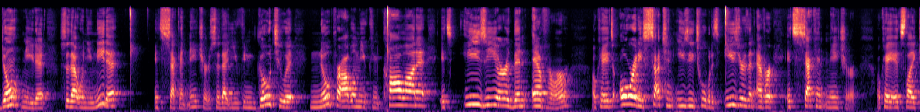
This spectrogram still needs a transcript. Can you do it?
don't need it so that when you need it, it's second nature so that you can go to it no problem. You can call on it. It's easier than ever. Okay, it's already such an easy tool, but it's easier than ever. It's second nature. Okay, it's like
